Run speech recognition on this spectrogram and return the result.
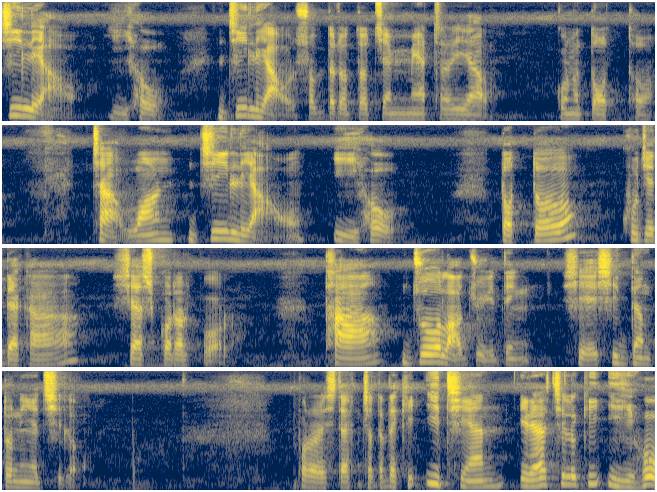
জিলিয়াও ইহো জিলিয়াও শব্দের অর্থ হচ্ছে ম্যাটেরিয়াল কোনো তথ্য চা ওয়ান জিলিয়াও ইহো তথ্য খুঁজে দেখা শেষ করার পর থা জোলা জুইদিং সে সিদ্ধান্ত নিয়েছিল পরের স্ট্রাকচারটা দেখি, ইচিয়ান, এরা ছিল কি, ইহো,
